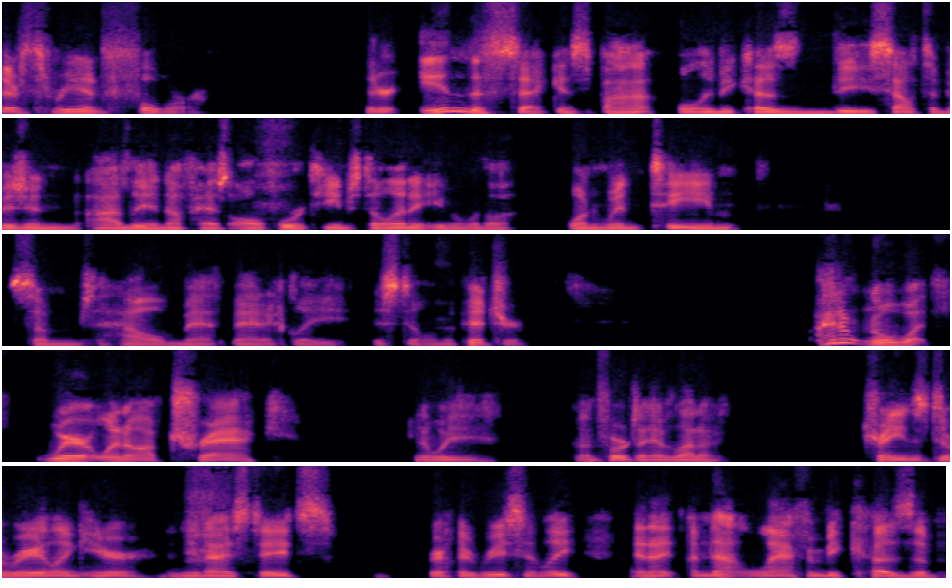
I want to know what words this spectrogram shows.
They're three and four. They're in the second spot only because the South Division, oddly enough, has all four teams still in it, even with a one win team. Somehow mathematically is still in the picture. I don't know what where it went off track. You know, we unfortunately have a lot of trains derailing here in the United States fairly recently, and I, am not laughing because of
